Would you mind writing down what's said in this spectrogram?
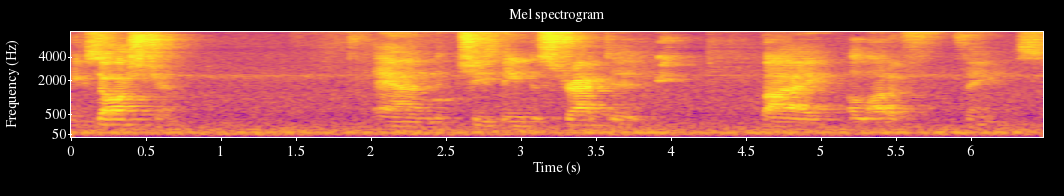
exhaustion. And she's being distracted by a lot of things.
